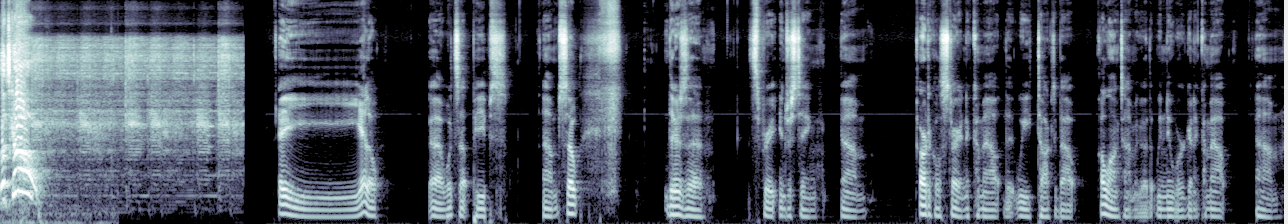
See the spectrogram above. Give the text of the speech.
Let's go! Hey, hello. Uh, what's up, peeps? Um, so there's a it's very interesting um, article starting to come out that we talked about a long time ago that we knew were going to come out. Um,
